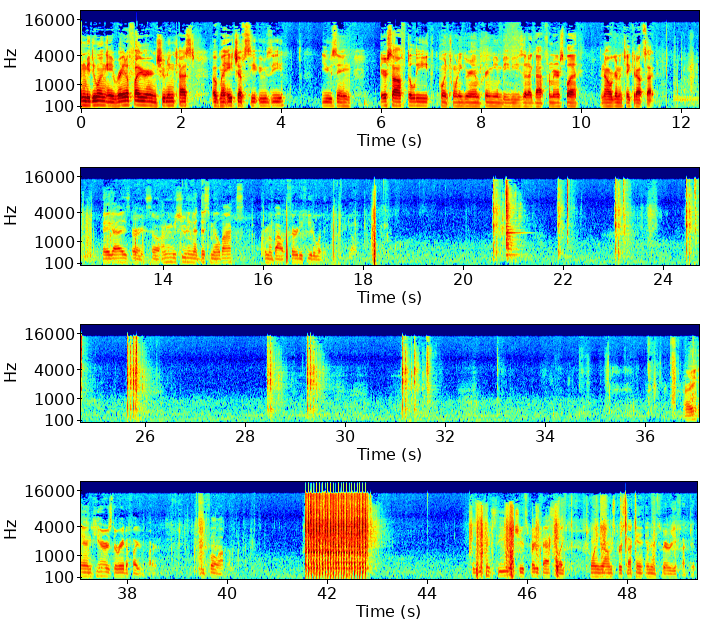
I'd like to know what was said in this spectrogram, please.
I'm going to be doing a rate of fire and shooting test of my HFC Uzi using Airsoft Elite .20 gram premium BBs that I got from Airsplat. And now we're going to take it outside. Hey guys, alright, so I'm going to be shooting at this mailbox from about 30 feet away. Alright, and here's the rate of fire part in full auto. As you can see, it shoots pretty fast, like 20 rounds per second, and it's very effective.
